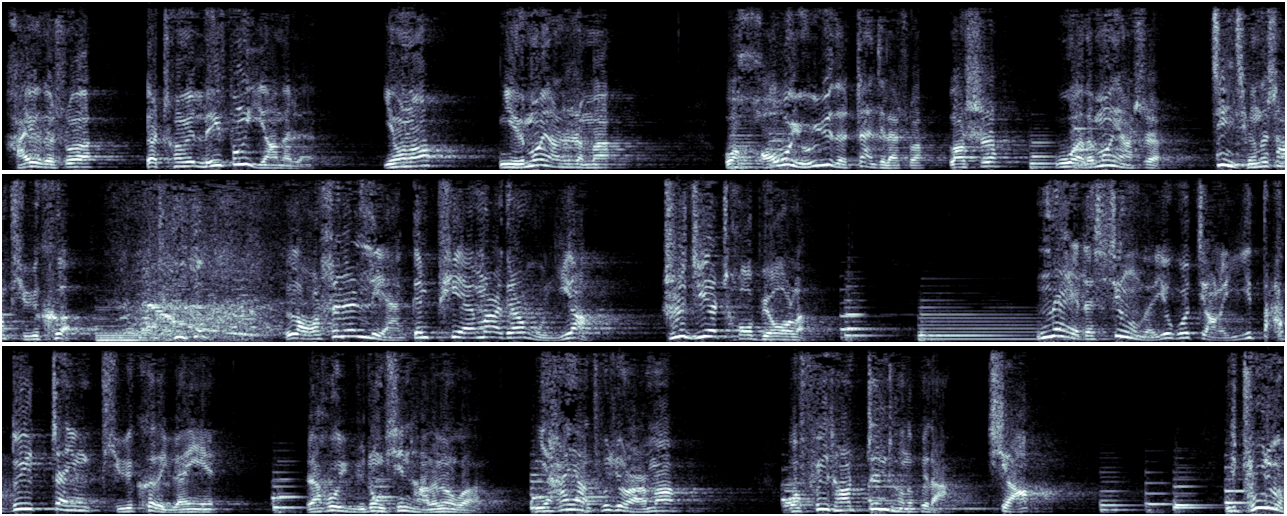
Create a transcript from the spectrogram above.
还有的说：“要成为雷锋一样的人。”尹龙，你的梦想是什么？我毫不犹豫的站起来说：“老师，我的梦想是。”尽情的上体育课，老师那脸跟 PM 二点五一样，直接超标了。耐着性子又给我讲了一大堆占用体育课的原因，然后语重心长的问我：“你还想出去玩吗？”我非常真诚的回答：“想。”你出去吧。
